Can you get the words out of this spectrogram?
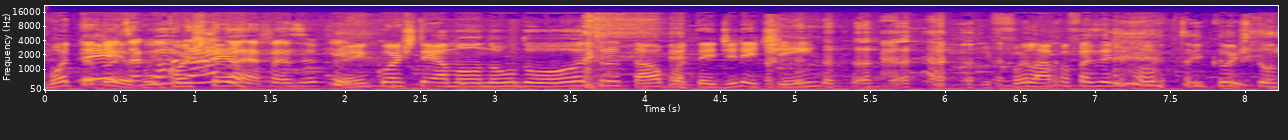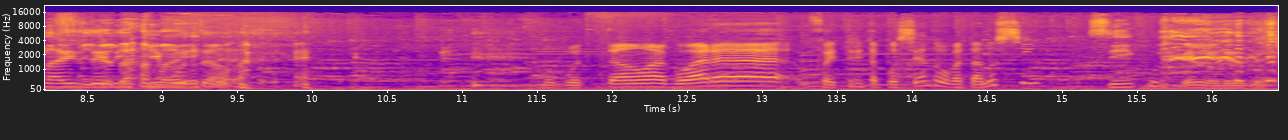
botei, eu encostei, é, fazer o eu quê? encostei a mão no um do outro, tal, botei direitinho e fui lá pra fazer de novo. Tu encostou o nariz Filho dele em que mãe. botão? No botão agora foi 30%, vou botar no 5. 5, beleza.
